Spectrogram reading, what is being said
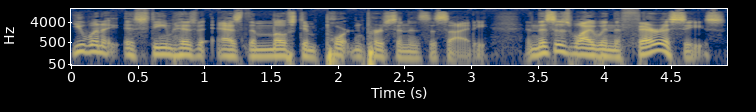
you want to esteem his as the most important person in society. And this is why when the Pharisees,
